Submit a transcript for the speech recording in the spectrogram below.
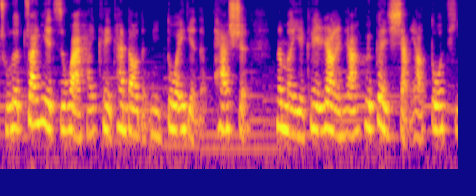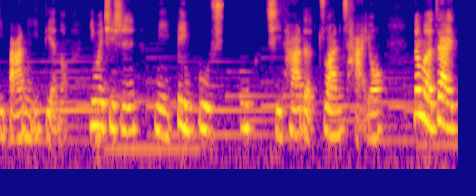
除了专业之外，还可以看到的你多一点的 passion，那么也可以让人家会更想要多提拔你一点哦。因为其实你并不输其他的专才哦。那么在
